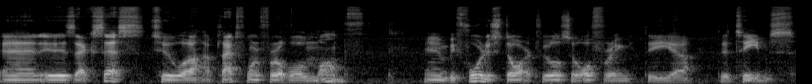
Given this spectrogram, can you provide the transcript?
and it is access to uh, a platform for a whole month. And before the start, we're also offering the uh, the teams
